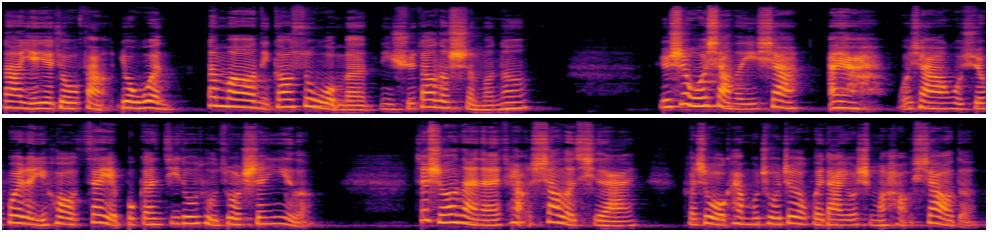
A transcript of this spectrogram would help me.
那爷爷就反又问：“那么你告诉我们，你学到了什么呢？”于是我想了一下，哎呀，我想我学会了以后，再也不跟基督徒做生意了。这时候奶奶跳笑了起来，可是我看不出这个回答有什么好笑的。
